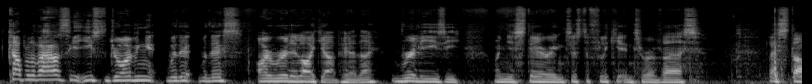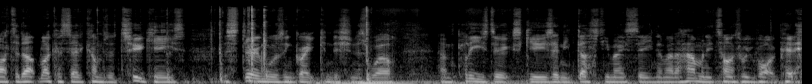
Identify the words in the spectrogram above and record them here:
a couple of hours to get used to driving it with it with this. I really like it up here though. Really easy when you're steering just to flick it into reverse. Let's start it up. Like I said, comes with two keys. The steering wheel's in great condition as well. And please do excuse any dust you may see, no matter how many times we wipe it,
